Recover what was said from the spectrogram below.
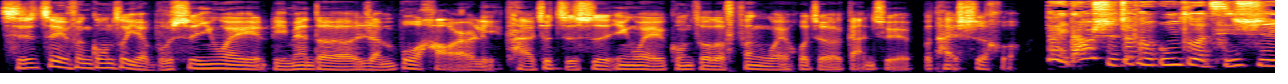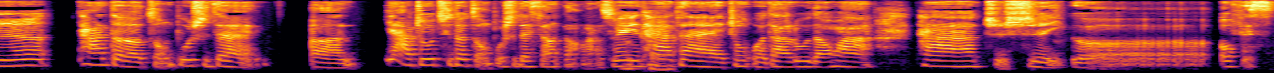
其实这一份工作也不是因为里面的人不好而离开，就只是因为工作的氛围或者感觉不太适合。对，当时这份工作其实它的总部是在呃亚洲区的总部是在香港啦，所以它在中国大陆的话，它只是一个 office，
